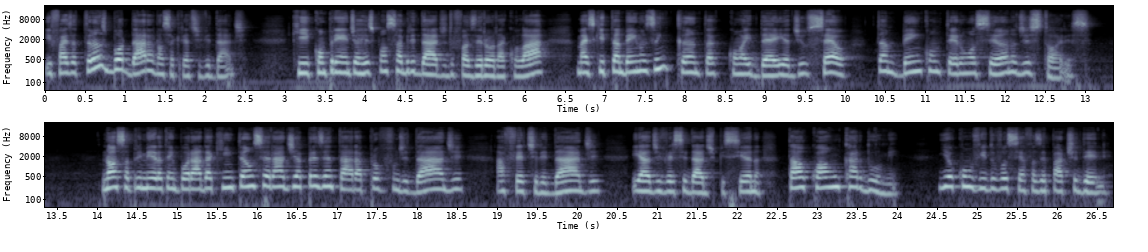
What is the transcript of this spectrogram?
e faz a transbordar a nossa criatividade, que compreende a responsabilidade do fazer oracular, mas que também nos encanta com a ideia de o céu também conter um oceano de histórias. Nossa primeira temporada aqui então será de apresentar a profundidade, a fertilidade e a diversidade pisciana, tal qual um cardume, e eu convido você a fazer parte dele.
